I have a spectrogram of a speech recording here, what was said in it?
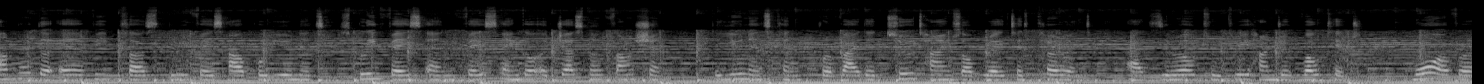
Under the AFV Plus three-phase output units, split phase and phase angle adjustment function, the units can provide two times of rated current at 0 to 300 voltage. Moreover,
